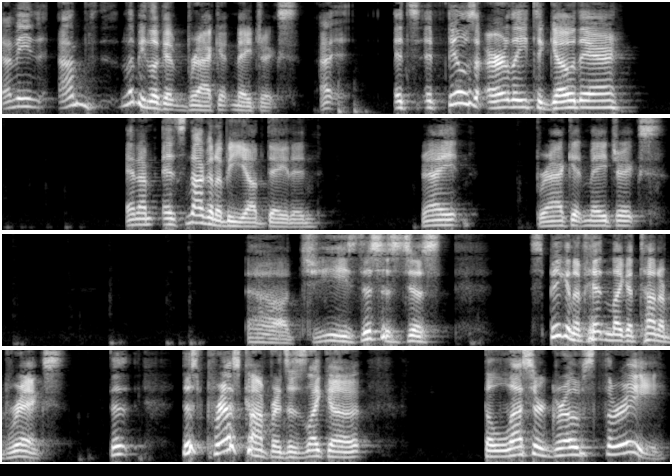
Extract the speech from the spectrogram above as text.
I mean, I'm let me look at bracket matrix. I, it's it feels early to go there. And I'm it's not going to be updated. Right? Bracket matrix. Oh, geez, this is just speaking of hitting like a ton of bricks. This, this press conference is like a the Lesser Groves three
